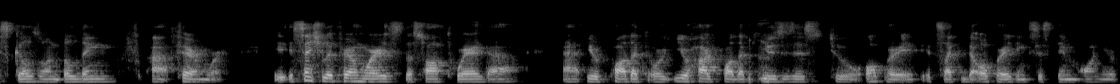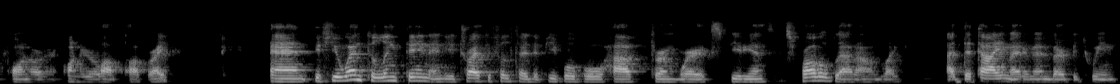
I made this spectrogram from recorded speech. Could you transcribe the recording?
skills on building uh, firmware essentially firmware is the software that uh, your product or your hard product uses to operate. It's like the operating system on your phone or on your laptop, right? And if you went to LinkedIn and you try to filter the people who have firmware experience, it's probably around like at the time I remember between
